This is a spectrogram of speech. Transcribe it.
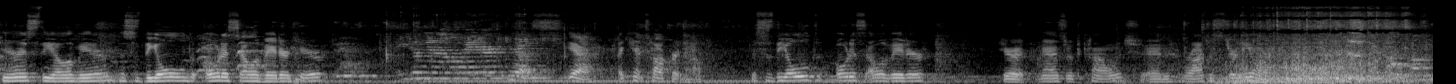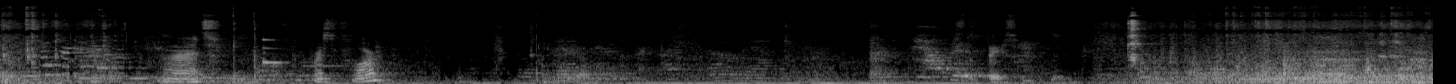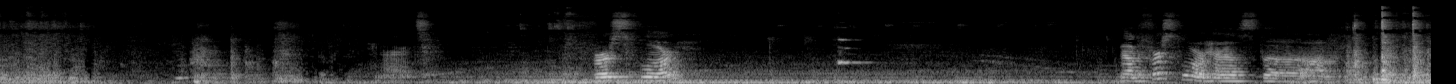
Here is the elevator. This is the old Otis elevator here. Are you doing an elevator? Yes. Yeah, I can't talk right now. This is the old Otis elevator here at Nazareth College in Rochester, New York. All right, first floor. Basement. First floor. Now the first floor has the um,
